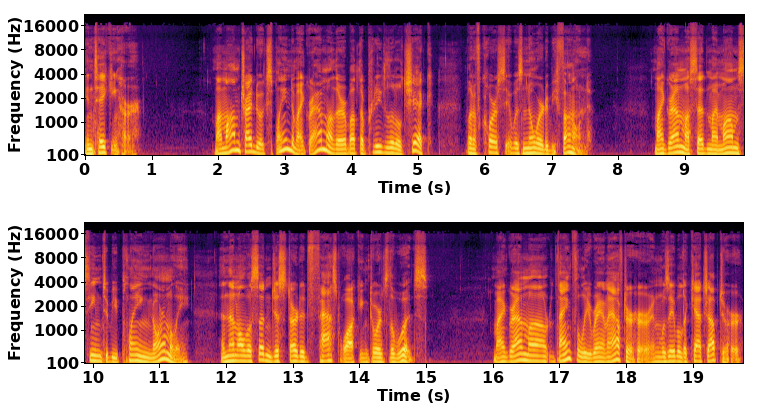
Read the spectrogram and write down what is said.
in taking her. My mom tried to explain to my grandmother about the pretty little chick, but of course it was nowhere to be found. My grandma said my mom seemed to be playing normally and then all of a sudden just started fast walking towards the woods. My grandma thankfully ran after her and was able to catch up to her.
